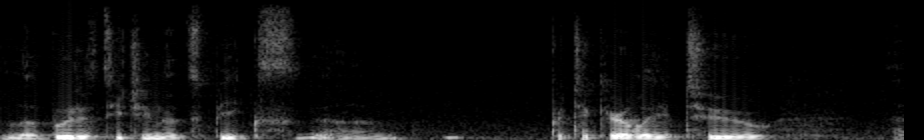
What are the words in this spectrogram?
the Buddhist teaching that speaks um, particularly to uh,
